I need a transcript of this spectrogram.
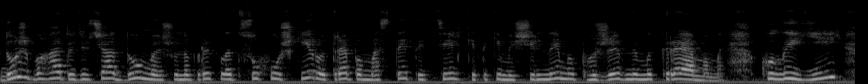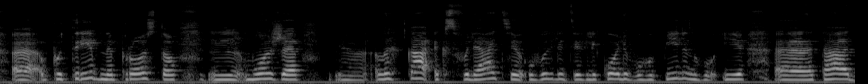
Дуже багато дівчат думає, що, наприклад, суху шкіру треба мастити тільки такими щільними поживними кремами, коли їй е, потрібне просто може. Е, Легка ексфоліація у вигляді гліколівого пілінгу і е, та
